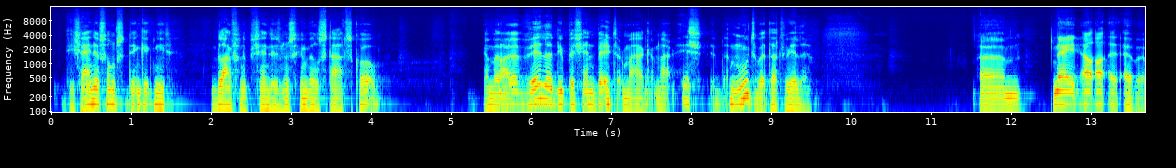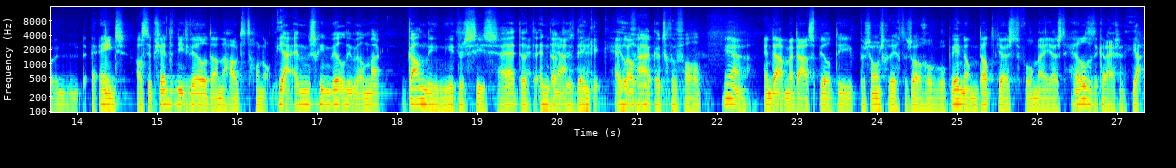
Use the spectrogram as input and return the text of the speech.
Die zijn er soms, denk ik niet. Het belang van de patiënt is misschien wel status quo. En we, Maar- we willen die patiënt beter maken, maar is, moeten we dat willen? Ehm, nee, eh, eh, eh, eens. Als de patiënt het niet wil, dan houdt het gewoon op. Ja, en misschien wil die wel, maar kan die niet precies. Hè? Dat, en dat Ja. is denk ik heel vaak het geval. Ja, en daar, maar daar speelt die persoonsgerichte zorg ook op in, om dat juist voor mij juist helder te krijgen. Ja.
